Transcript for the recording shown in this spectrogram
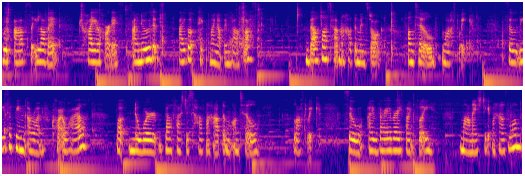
would absolutely love it, try your hardest. I know that I got picked mine up in Belfast. Belfast haven't had them in stock until last week. So these have been around for quite a while but nowhere, Belfast just haven't had them until last week. So I very, very thankfully managed to get my hands on one.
